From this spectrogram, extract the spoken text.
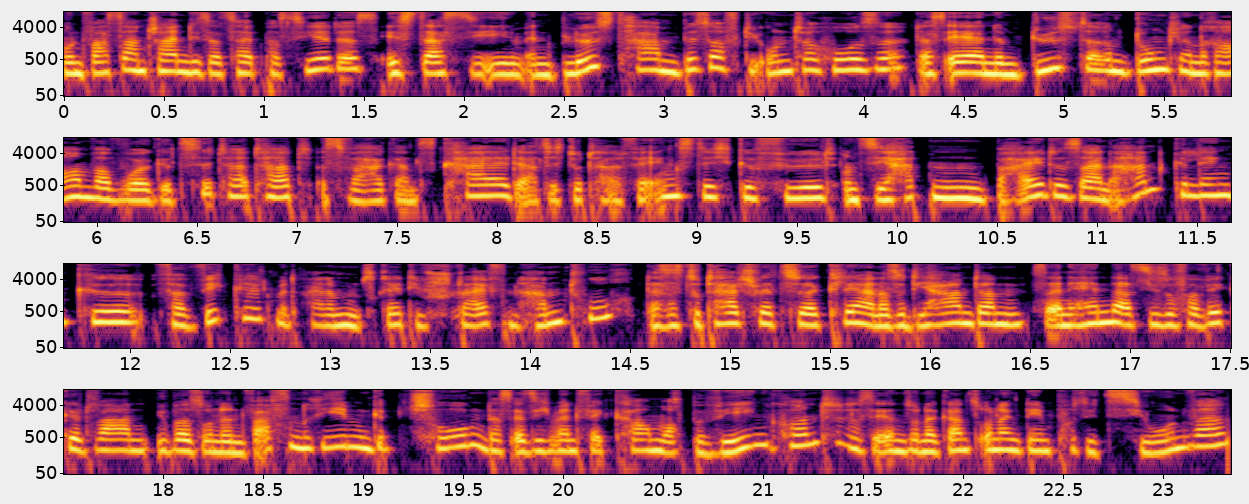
Und was anscheinend in dieser Zeit passiert ist, ist, dass sie ihn entblößt haben bis auf die Unterhose, dass er in einem düsteren, dunklen Raum war, wo er gezittert hat. Es war ganz kalt, er hat sich total verängstigt gefühlt und sie hatten beide seine Handgelenke verwickelt mit einem relativ steifen Handtuch. Das ist total schwer zu erklären. Also die haben dann seine Hände, als sie so verwickelt waren, über so einen Waffenriemen gezogen, dass er sich im Endeffekt kaum auch bewegen konnte, dass er in so einer ganz unangenehmen Position war.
